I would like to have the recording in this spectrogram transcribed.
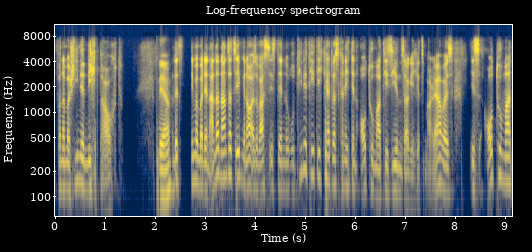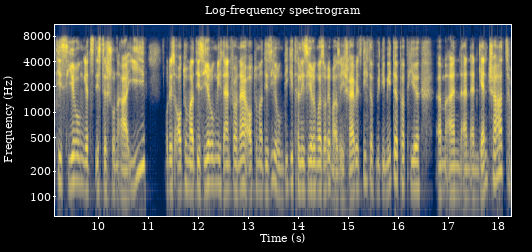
von der Maschine nicht braucht. Ja. Und jetzt nehmen wir mal den anderen Ansatz eben, genau, also was ist denn Routinetätigkeit, was kann ich denn automatisieren, sage ich jetzt mal. Ja, weil es ist Automatisierung, jetzt ist das schon AI oder ist Automatisierung nicht einfach, naja, Automatisierung, Digitalisierung, was auch immer. Also ich schreibe jetzt nicht auf Millimeterpapier ähm, ein, ein, ein Gantt-Chart,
